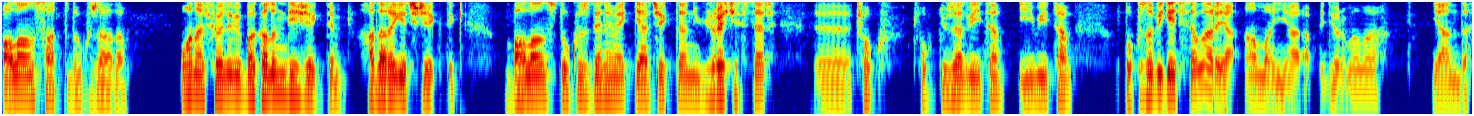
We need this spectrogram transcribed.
balans attı 9'a adam. Ona şöyle bir bakalım diyecektim. Hadar'a geçecektik. Balans 9 denemek gerçekten yürek ister. Ee, çok çok güzel bir item. iyi bir item. 9'a bir geçse var ya aman ya Rabbi diyorum ama yandı.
